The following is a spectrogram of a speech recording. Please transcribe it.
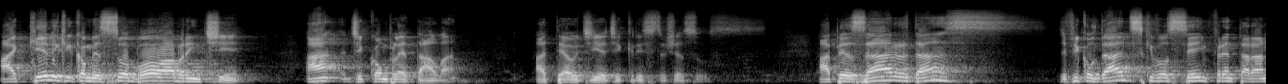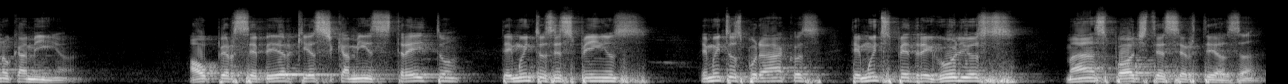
aquele que começou boa obra em ti, há de completá-la até o dia de Cristo Jesus. Apesar das dificuldades que você enfrentará no caminho, ao perceber que este caminho estreito tem muitos espinhos, tem muitos buracos, tem muitos pedregulhos, mas pode ter certeza,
